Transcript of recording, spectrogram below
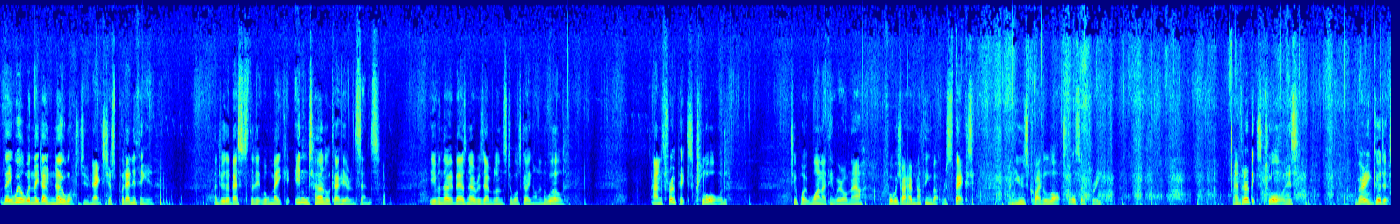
they will, when they don't know what to do next, just put anything in and do their best that it will make internal coherent sense even though it bears no resemblance to what's going on in the world. Anthropic's Claude 2.1, I think we're on now, for which I have nothing but respect and use quite a lot, also free. Anthropic's Claude is very good at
